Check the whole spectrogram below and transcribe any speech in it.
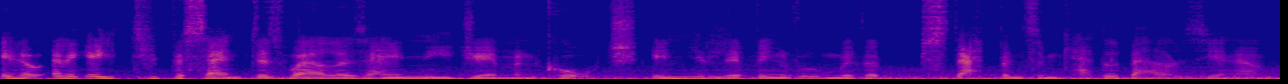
you know, like eighty percent as well as any gym and coach in your living room with a step and some kettlebells. You know,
